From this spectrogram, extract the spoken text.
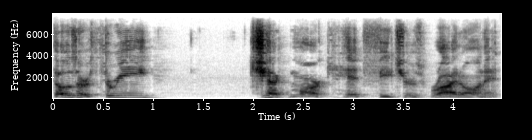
Those are three check mark hit features right on it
